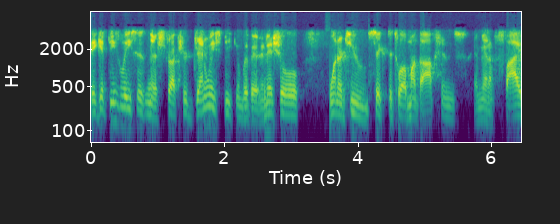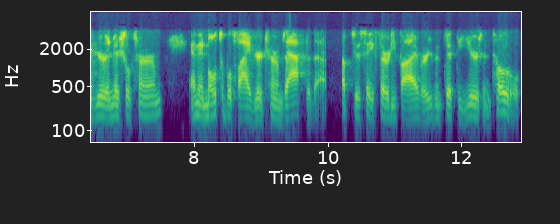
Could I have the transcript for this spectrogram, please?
They get these leases and they're structured, generally speaking, with an initial one or two six to 12 month options and then a five year initial term and then multiple five year terms after that, up to say 35 or even 50 years in total.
